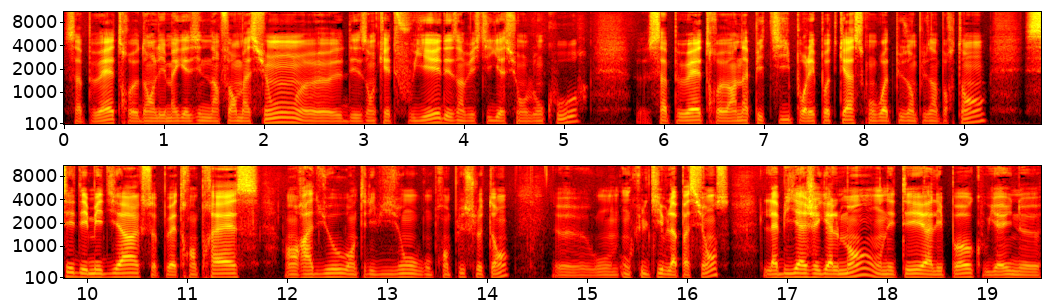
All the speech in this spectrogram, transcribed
Ça peut être dans les magazines d'information, euh, des enquêtes fouillées, des investigations long cours. Ça peut être un appétit pour les podcasts qu'on voit de plus en plus important. C'est des médias, ça peut être en presse, en radio ou en télévision, où on prend plus le temps. Euh, où on, cultive la patience. L'habillage également, on était à l'époque où il y a une,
